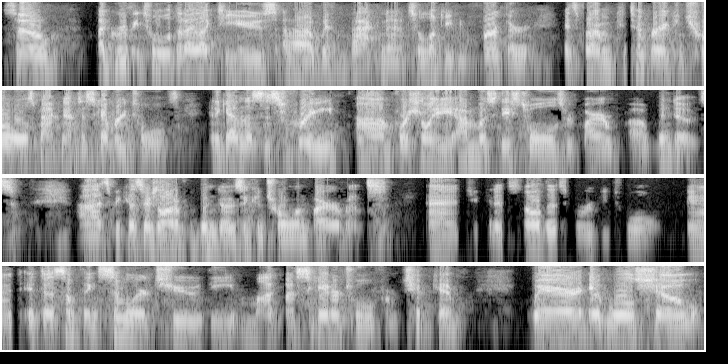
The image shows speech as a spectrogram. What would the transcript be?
So a groovy tool that I like to use uh, with BACnet to look even further is from Contemporary Controls BACnet Discovery Tools. And again, this is free. Uh, unfortunately, um, most of these tools require uh, Windows. Uh, it's because there's a lot of Windows and control environments and you can install this Groovy tool and it does something similar to the Modbus scanner tool from Chipkin where it will show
